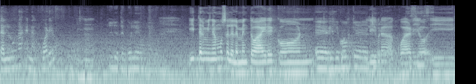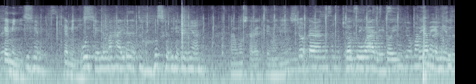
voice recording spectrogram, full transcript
La luna en acuario. Ujú. Yo tengo Leo. Y terminamos el elemento aire con Eh, dijimos que. Libra, Acuario y Y Géminis. Géminis. Géminis. Uy, que es el más aire de todos, geminiano. Vamos a ver Géminis. Yo la verdad no sé mucho Los duales. Estoy, Yo estoy aprendiendo. Estoy estoy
